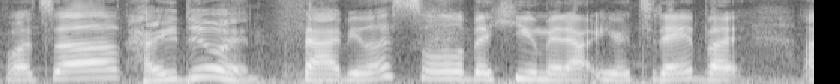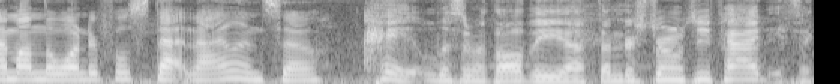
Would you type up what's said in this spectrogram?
What's up? How you doing? Fabulous. A little bit humid out here today, but I'm on the wonderful Staten Island, so Hey, listen, with all the uh, thunderstorms we've had, it's a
